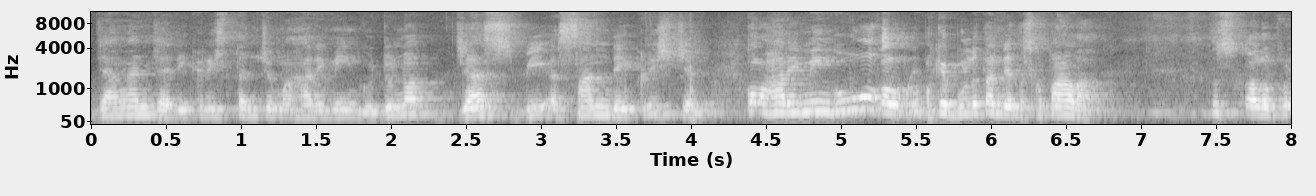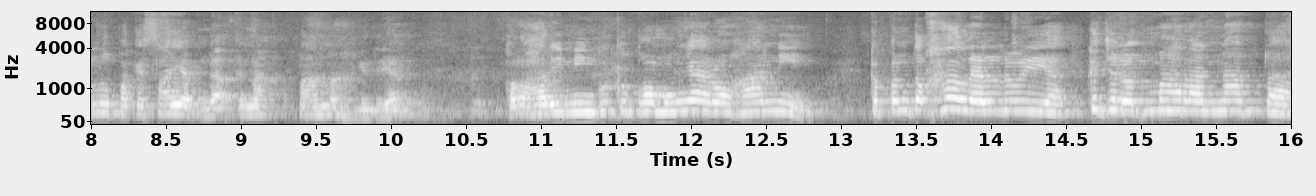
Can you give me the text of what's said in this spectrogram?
Jangan jadi Kristen cuma hari Minggu. Do not just be a Sunday Christian. Kalau hari Minggu, wah kalau perlu pakai bulatan di atas kepala. Terus kalau perlu pakai sayap, nggak kena tanah gitu ya. Kalau hari Minggu tuh ngomongnya rohani. Kepentok haleluya, kejedot maranata.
